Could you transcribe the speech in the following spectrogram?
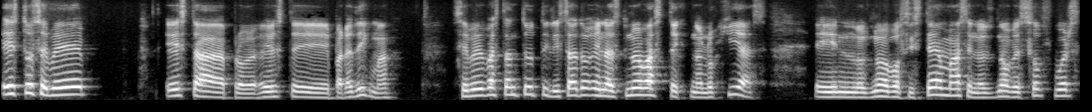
Esto se ve, esta, este paradigma, se ve bastante utilizado en las nuevas tecnologías, en los nuevos sistemas, en los nuevos softwares,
